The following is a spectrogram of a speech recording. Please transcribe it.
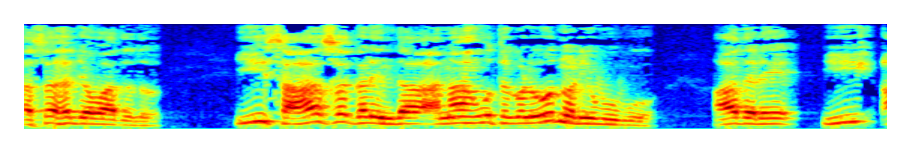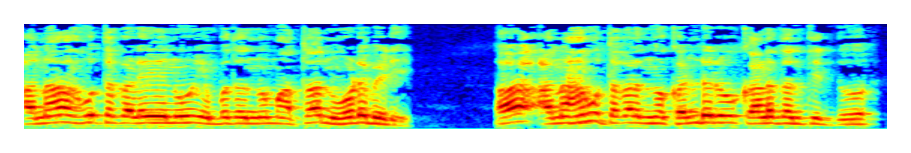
ಅಸಹಜವಾದುದು. ಈ ಸಾಹಸಗಳಿಂದ ಅನಾಹುತಗಳೂ ನಡೆಯುವುವು. ಆದರೆ ಈ ಅನಾಹುತಗಳೇನು ಎಂಬುದನ್ನು ಮಾತ್ರ ನೋಡಬೇಡಿ. ಆ ಅನಾಹುತಗಳನ್ನು ಕಂಡರೂ ಕಾಣದಂತಿದ್ದು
